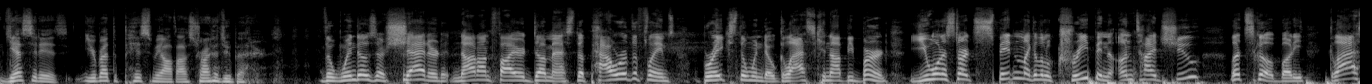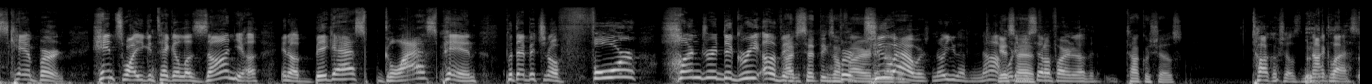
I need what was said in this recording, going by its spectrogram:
Yes, it is. You're about to piss me off. I was trying to do better. The windows are shattered, not on fire, dumbass. The power of the flames breaks the window. Glass cannot be burned. You want to start spitting like a little creep in an untied shoe? Let's go, buddy. Glass can't burn. Hence why you can take a lasagna in a big ass glass pan, put that bitch in a 400 degree oven I've set things on for fire in two hours. No, you have not. Yes, what I you have. set on fire in an oven? Taco shells. Taco shells, not glass.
